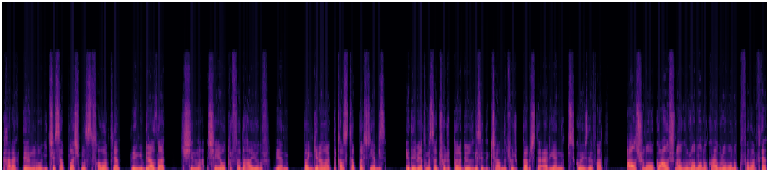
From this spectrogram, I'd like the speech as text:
karakterin o iç hesaplaşması falan filan dediğim gibi biraz daha kişinin şeyi otursa daha iyi olur. Yani ben genel olarak bu tarz kitaplar için yani biz edebiyatı mesela çocuklara diyoruz lise çağında çocuklar işte ergenlik psikolojileri falan al şunu oku al şunu oku roman oku abi roman oku falan filan.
